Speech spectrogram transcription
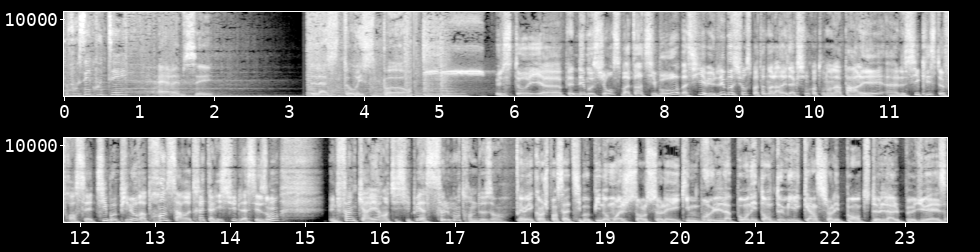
Vous écoutez RMC. La story sport. Une story euh, pleine d'émotions ce matin, Thibaut. Bah si, il y avait eu de l'émotion ce matin dans la rédaction quand on en a parlé. Euh, le cycliste français Thibaut Pinot va prendre sa retraite à l'issue de la saison. Une fin de carrière anticipée à seulement 32 ans. Et oui, quand je pense à Thibaut Pinot, moi je sens le soleil qui me brûle la peau. On est en 2015 sur les pentes de l'Alpe d'Huez.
